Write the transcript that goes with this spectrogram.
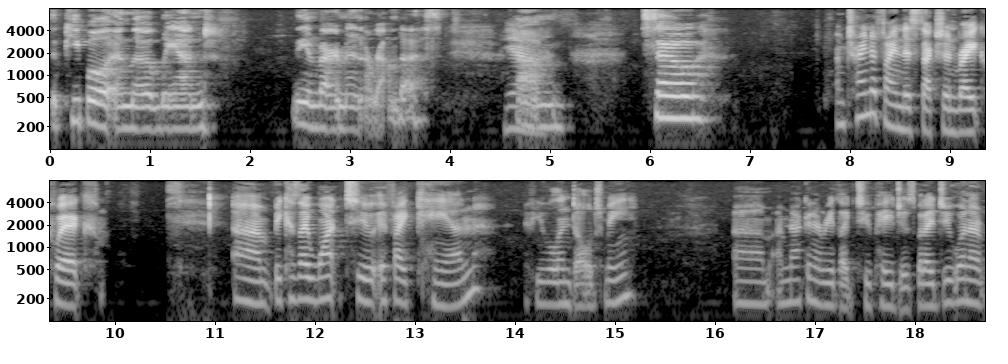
the people and the land, the environment around us. Yeah. Um, so I'm trying to find this section right quick um, because I want to, if I can, if you will indulge me. Um, I'm not going to read like two pages, but I do want to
